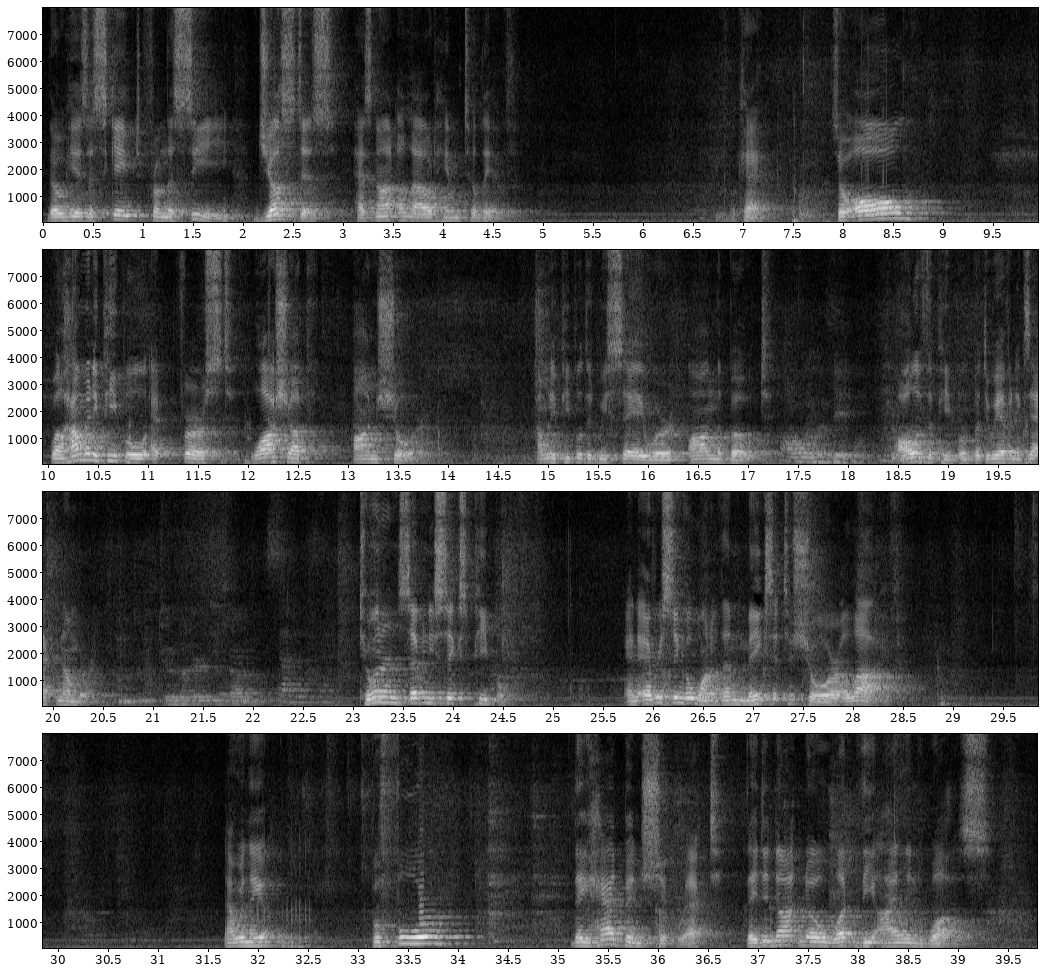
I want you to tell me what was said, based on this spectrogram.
Though he has escaped from the sea, justice has not allowed him to live. Okay, so all, well, how many people at first wash up on shore? How many people did we say were on the boat? All of the people. All of the people, but do we have an exact number? 200 and some? 276 people. And every single one of them makes it to shore alive. Now, when they, before they had been shipwrecked, they did not know what the island was.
